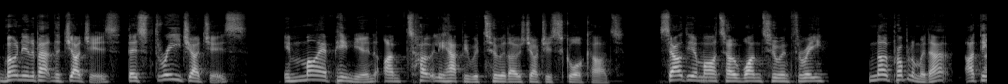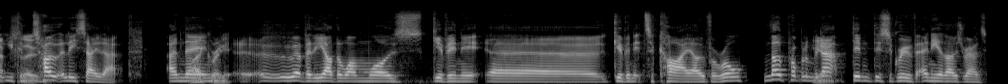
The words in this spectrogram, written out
moaning about the judges. There's three judges. In my opinion, I'm totally happy with two of those judges' scorecards. Sal D'Amato, one, two, and three. No problem with that. I think you can totally say that. And then uh, whoever the other one was giving it, uh, giving it to Kai overall, no problem with Yeah. that. Didn't disagree with any of those rounds.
